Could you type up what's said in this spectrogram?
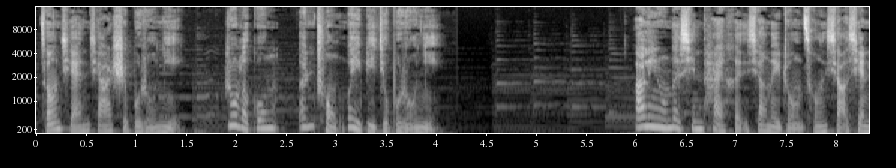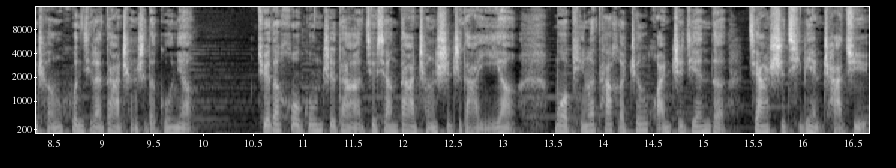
从前家世不如你，入了宫，恩宠未必就不如你。阿玲容的心态很像那种从小县城混进了大城市的姑娘。觉得后宫之大就像大城市之大一样，抹平了他和甄嬛之间的家世起点差距。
